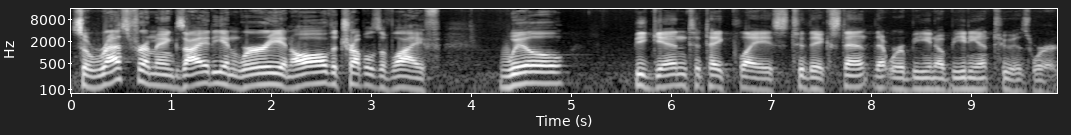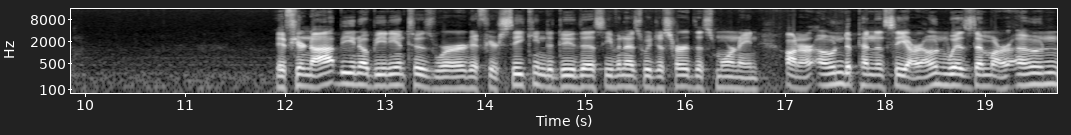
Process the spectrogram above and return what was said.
So, rest from anxiety and worry and all the troubles of life will begin to take place to the extent that we're being obedient to his word. If you're not being obedient to His word, if you're seeking to do this, even as we just heard this morning, on our own dependency, our own wisdom, our own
